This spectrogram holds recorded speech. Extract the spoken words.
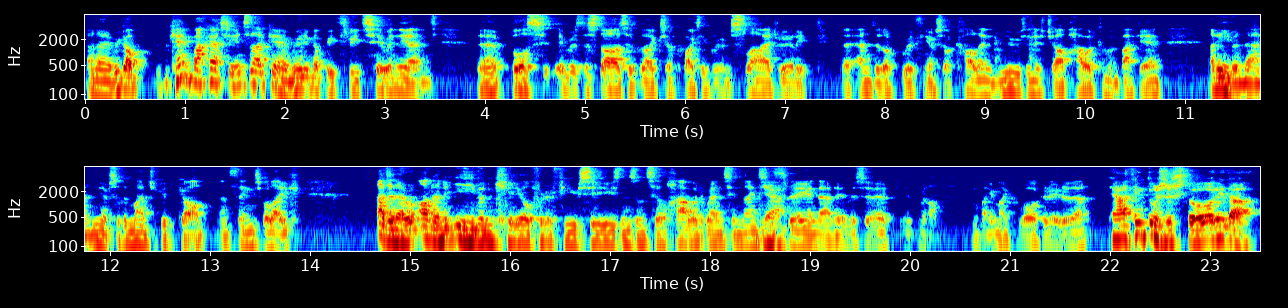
And uh, we got, we came back actually into that game. We only got beat three two in the end, uh, but it was the start of like so quite a grim slide really that ended up with you know so Colin losing his job, Howard coming back in, and even then, you know, so the magic had gone and things were like, I don't know, on an even keel for a few seasons until Howard went in '93, and then it was a well, Mike Mike Walker era then. Yeah, I think there was a story that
